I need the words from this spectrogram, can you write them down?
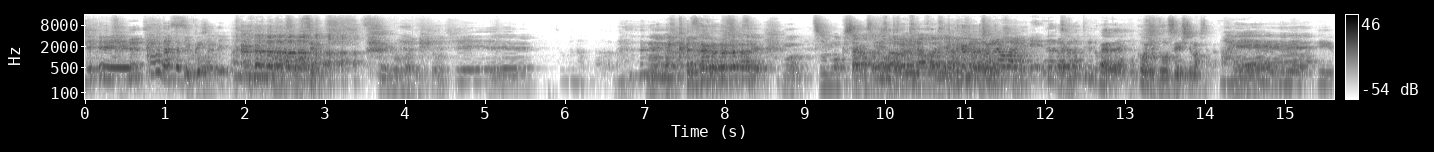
へーそうなんだびっくりしちゃった今すごい。へーそうなんだね、なんかもう沈黙しちゃい。ましたね。驚きのあまり。えなんかってるのかコーチ同棲してましたから、あへーへえ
